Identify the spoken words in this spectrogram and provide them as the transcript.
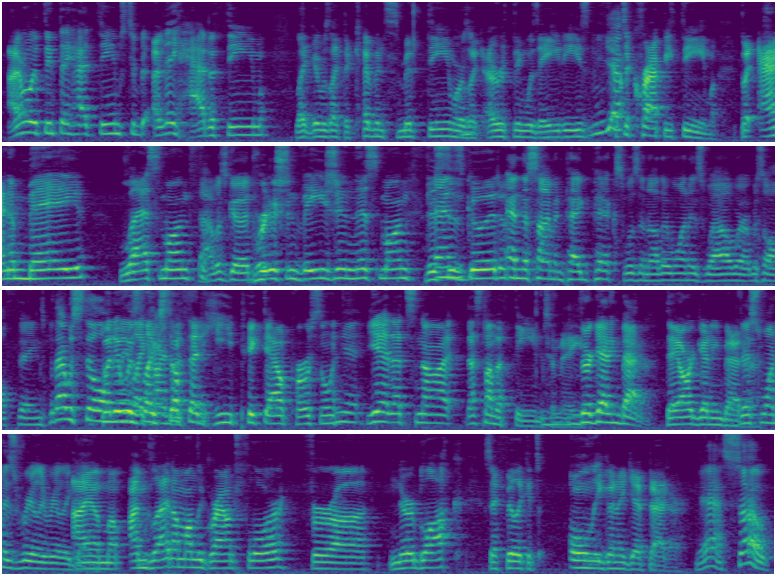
I don't really think they had themes to. Be, uh, they had a theme. Like it was like the Kevin Smith theme, where it was like everything was '80s. Yeah. It's a crappy theme, but anime last month. That was good. British Invasion this month. This And- is good. And the Simon Pegg picks was another one as well, where it was all things. But that was still. but only, it was like, kind stuff that he picked out personally. Yeah. Yeah. that's not that's not a theme to me. they're getting better. They are getting better. This one is really, really good. I am. Um, I'm glad I'm on the ground floor for uh, Nerd Block because I feel like it's only gonna get better. Yeah. So,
